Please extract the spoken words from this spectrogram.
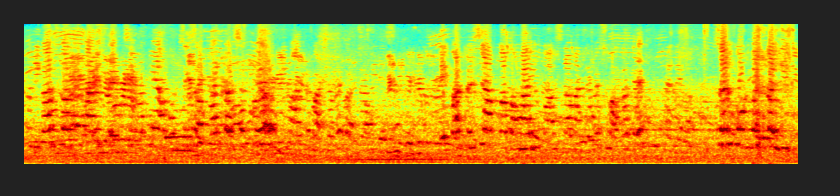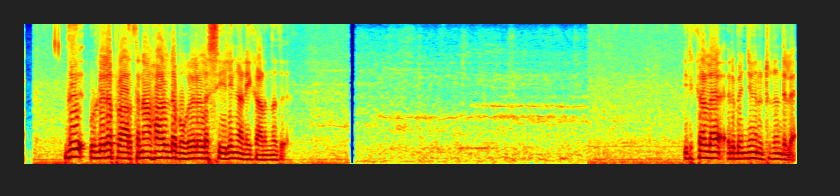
तो निकास द्वारा हमारे स्वयं सेवक हैं आप उनसे संपर्क कर सकते हैं और उनकी मातृभाषा में पर्चा भी दे सकते हैं एक बार फिर से आपका बहाई उपासना मंदिर में स्वागत है धन्यवाद सर फोन बंद कर लीजिए ഇത് ഉള്ളിലെ പ്രാർത്ഥനാ ഹാളിൻ്റെ മുകളിലുള്ള സീലിംഗ് ആണ് ഈ കാണുന്നത് ഇരിക്കാനുള്ള ഒരു ബെഞ്ച് ഇങ്ങനെ ഇട്ടിട്ടുണ്ടല്ലേ?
